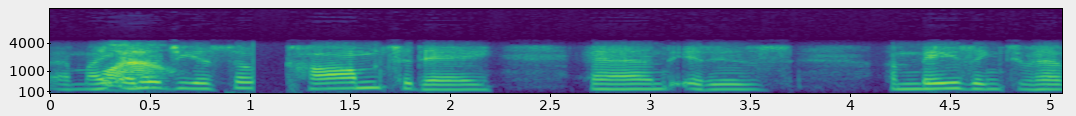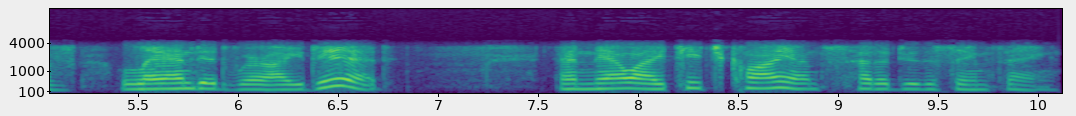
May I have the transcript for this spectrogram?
Uh, my wow. energy is so calm today, and it is amazing to have landed where I did. And now I teach clients how to do the same thing.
